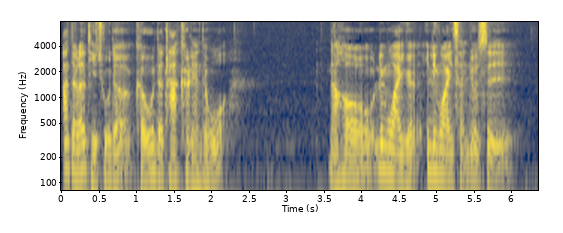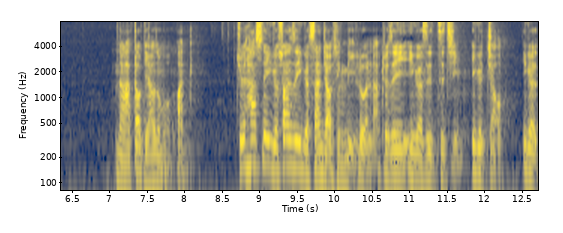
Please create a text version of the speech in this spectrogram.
阿德勒提出的“可恶的他，可怜的我”，然后另外一个另外一层就是，那到底要怎么办？就是它是一个算是一个三角形理论了，就是一个是自己一个角一个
